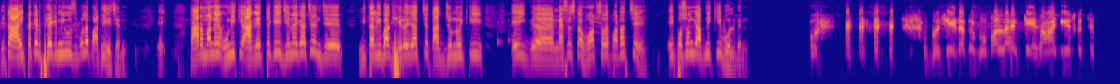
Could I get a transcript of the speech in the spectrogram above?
এটা আইপ্যাকের ফেক নিউজ বলে পাঠিয়েছেন। তার মানে উনি কি আগে থেকেই জেনে গেছেন যে মিতালি বাগ হেরে যাচ্ছে তার জন্য কি এই মেসেজটা হোয়াটসঅ্যাপে পাঠাচ্ছে? এই প্রসঙ্গে আপনি কি বলবেন? বলছি এটা তো গোপাল রায়ের কেস আমায় জিজ্ঞেস করছেন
